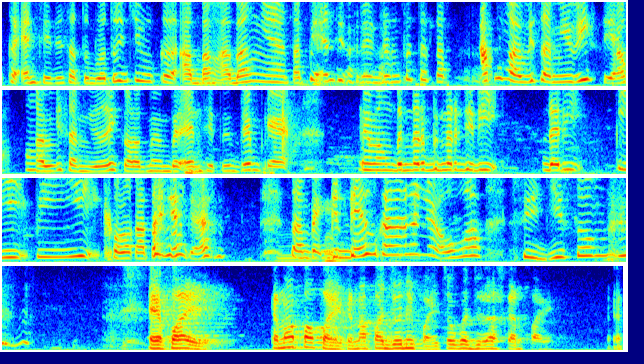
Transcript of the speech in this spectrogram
ke NCT 127 ke abang-abangnya Tapi NCT Dream tuh tetap Aku nggak bisa milih sih Aku nggak bisa milih kalau member NCT Dream kayak Memang bener-bener jadi dari pi pi kalau katanya kan sampai gede sekarang ya Allah si Jisung Eh Fai, kenapa Fai? Kenapa Johnny Fai? Coba jelaskan Fai.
